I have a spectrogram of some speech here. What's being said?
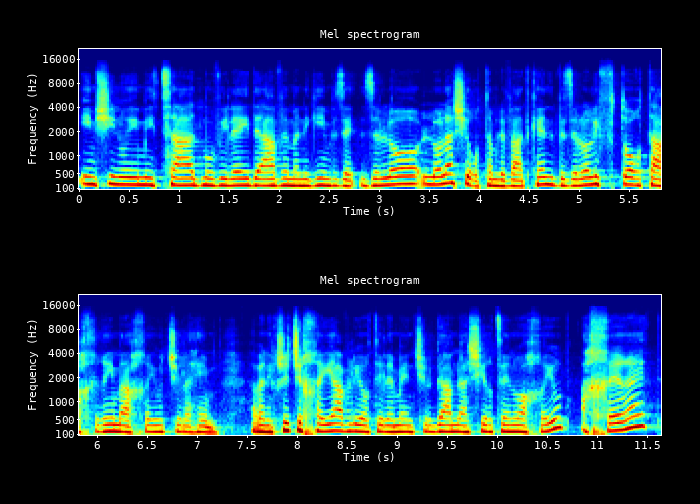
עם שינויים מצד מובילי דעה ומנהיגים וזה, זה לא, לא להשאיר אותם לבד, כן? וזה לא לפתור את האחרים מהאחריות שלהם. אבל אני חושבת שחייב להיות אלמנט של גם להשאיר אצלנו אחריות, אחרת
